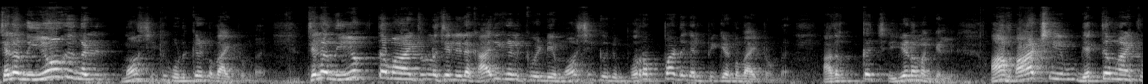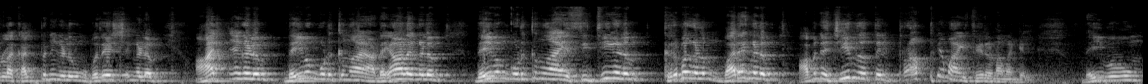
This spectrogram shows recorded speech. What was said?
ചില നിയോഗങ്ങൾ മോശയ്ക്ക് കൊടുക്കേണ്ടതായിട്ടുണ്ട്. ചില നിയുക്തമായിട്ടുള്ള ചില കാര്യങ്ങൾക്ക് വേണ്ടി മോശയ്ക്ക് ഒരു പുറപ്പാട് കൽപ്പിക്കേണ്ടതായിട്ടുണ്ട്. അതൊക്കെ ചെയ്യണമെങ്കിൽ ആ ഭാഷയും വ്യക്തമായിട്ടുള്ള കൽപ്പനകളും ഉപദേശങ്ങളും ആജ്ഞകളും ദൈവം കൊടുക്കുന്നതായ അടയാളങ്ങളും ദൈവം കൊടുക്കുന്നതായ സിദ്ധികളും കൃപകളും വരങ്ങളും അവന്റെ ജീവിതത്തിൽ പ്രാപ്യമായി തീരണമെങ്കിൽ ദൈവവും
